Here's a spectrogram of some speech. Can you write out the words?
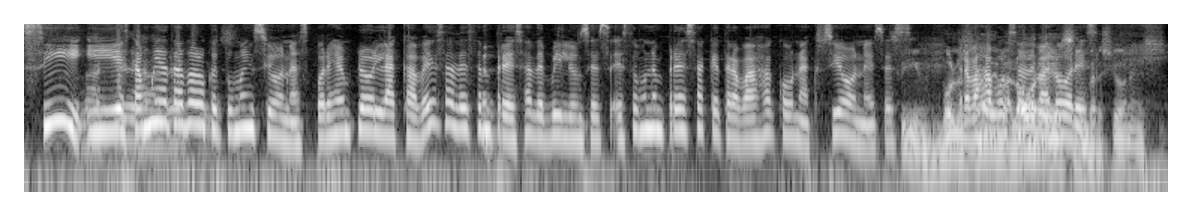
Sí, y está muy atado a lo que tú mencionas. Por ejemplo, la cabeza de esta empresa de Billions es, es una empresa que trabaja con acciones, es, trabaja bolsa de valores. Inversiones.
